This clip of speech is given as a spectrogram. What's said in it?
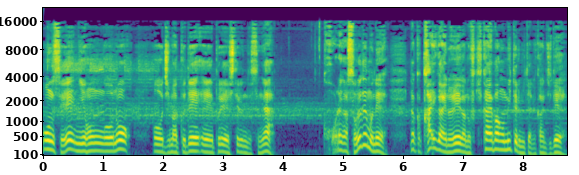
音声、日本語の字幕で、えー、プレイしてるんですが、これがそれでもね、なんか海外の映画の吹き替え版を見てるみたいな感じで、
